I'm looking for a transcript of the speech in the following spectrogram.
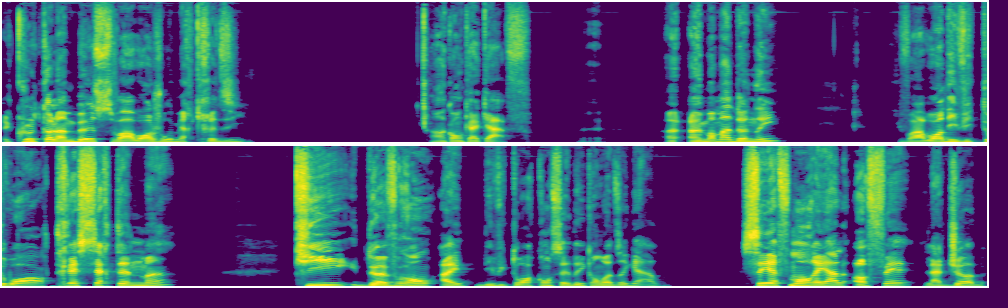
le crew de Columbus va avoir joué mercredi en CONCACAF. Euh, à un moment donné, il va avoir des victoires très certainement qui devront être des victoires concédées qu'on va dire, regarde, CF Montréal a fait la job.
